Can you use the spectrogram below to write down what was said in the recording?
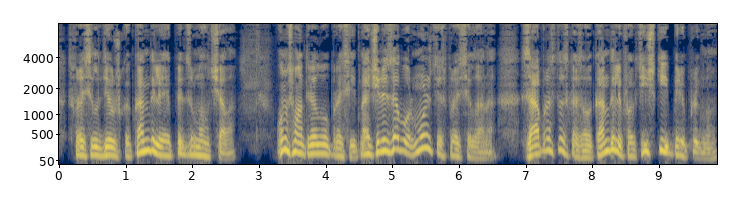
— спросила девушка Канделя и опять замолчала. Он смотрел вопросительно. «А через забор можете?» — спросила она. «Запросто», — сказала Кандель и фактически перепрыгнул.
